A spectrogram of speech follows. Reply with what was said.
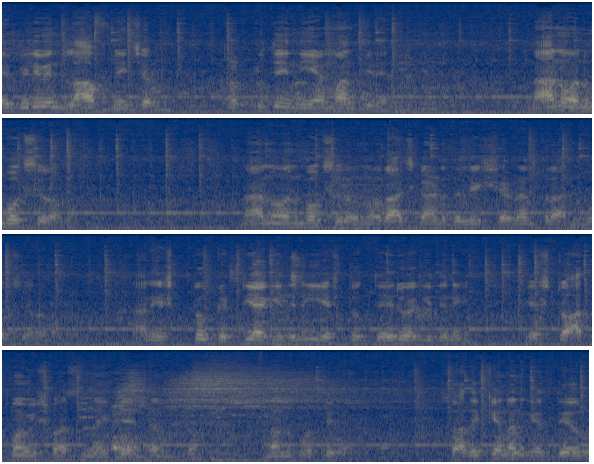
I believe in law of nature ಪ್ರಕೃತಿ ನಿಯಮ ಅಂತಿದೆ. ನಾನು ಅನುಭವಿಸಿರೋನು. ನಾನು ಅನುಭವಿಸಿರೋನು, ರಾಜಕಾರಣದಲ್ಲಿ ಷಡಂತರ ಅನುಭವಿಸಿರೋನು. ನಾನು ಎಷ್ಟು ಗಟ್ಟಿಯಾಗಿದ್ದೀನಿ, ಎಷ್ಟು ಧೈರ್ಯವಾಗಿದ್ದೀನಿ, ಎಷ್ಟು ಆತ್ಮವಿಶ್ವಾಸದಿಂದ ಇದೆ ಅಂತ ಅಂದ್ಬಿಟ್ಟು ನನಗೆ ಗೊತ್ತಿದೆ. ಸೊ ಅದಕ್ಕೆ ನನಗೆ ದೇವರು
